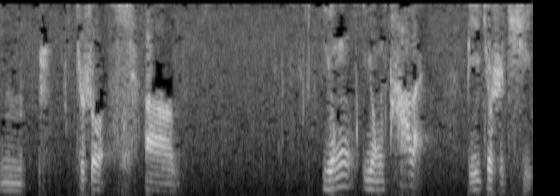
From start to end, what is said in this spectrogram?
嗯，就说啊，用用它来比就是起，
